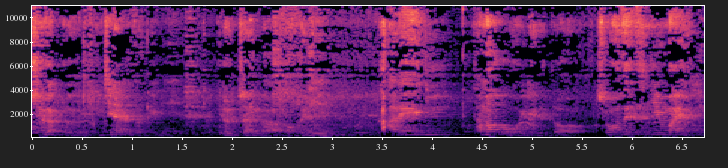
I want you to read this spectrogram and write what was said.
中学1年の時によっちゃんが僕にカレーに卵を入れると超絶にうまいって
